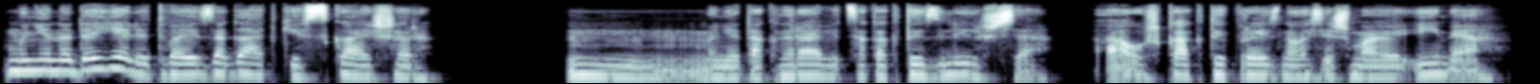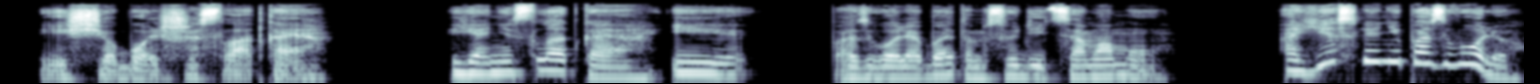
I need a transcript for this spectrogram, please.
«Мне надоели твои загадки, Скайшер». «Ммм, мне так нравится, как ты злишься. А уж как ты произносишь мое имя, еще больше сладкая». «Я не сладкая и...» «Позволь об этом судить самому». «А если не позволю?»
